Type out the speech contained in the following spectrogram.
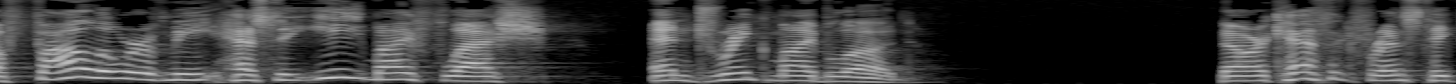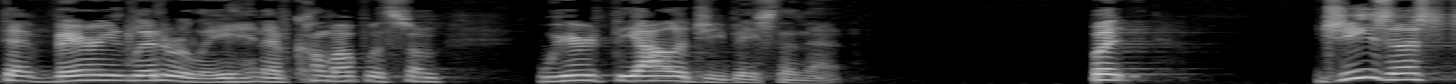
a follower of me has to eat my flesh and drink my blood. Now, our Catholic friends take that very literally and have come up with some weird theology based on that. But Jesus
